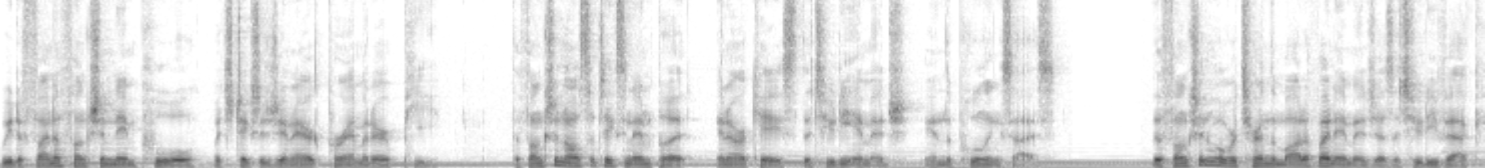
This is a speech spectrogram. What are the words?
we define a function named pool, which takes a generic parameter p. The function also takes an input, in our case the 2D image, and the pooling size. The function will return the modified image as a 2D vec,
